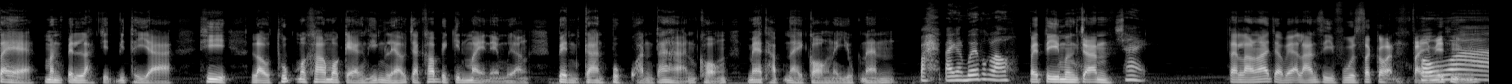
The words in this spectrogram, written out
แต่มันเป็นหลักจิตวิทยาที่เราทุบมะข้าวหม้อแกงทิ้งแล้วจะเข้าไปกินใหม่ในเมือง เป็นการปลุกขวัญทหารของแม่ทัพนายกองในยุคนั้นไปไปกันเว้ยพวกเรา ไปตีเมืองจันทร์ใช่ แต่เราน่าจะแวะร้านซีฟู้ดซะก่อนไปไม่ถึง เพราะว่า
